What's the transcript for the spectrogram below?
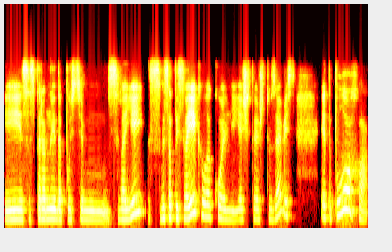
И со стороны, допустим, своей, с высоты своей колокольни, я считаю, что зависть это плохо,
